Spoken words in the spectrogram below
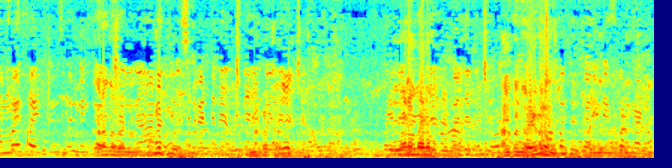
అమ్మాయి సైడ్ చూస్తే మీకు నాకు తెలిసిన వెంటనే అందుకే నేను బయలుదేరొచ్చాను. బయలుదేరొచ్చాను. కొంచెం చర్య తీసుకోండి మేడం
